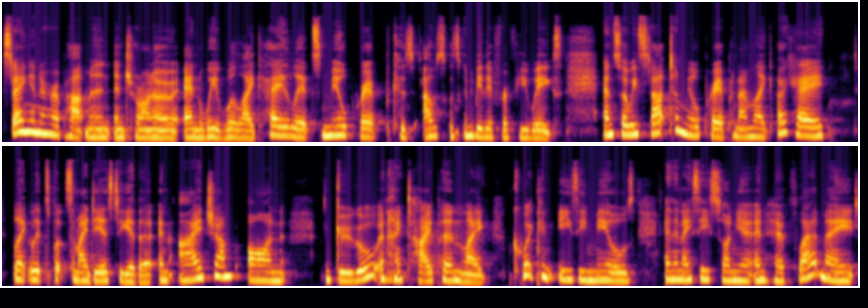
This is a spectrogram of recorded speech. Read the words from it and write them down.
staying in her apartment in Toronto and we were like, hey, let's meal prep because I was, was going to be there for a few weeks. And so we start to meal prep, and I'm like, okay, like let's put some ideas together. And i jump on google and i type in like quick and easy meals. And then i see sonia and her flatmate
